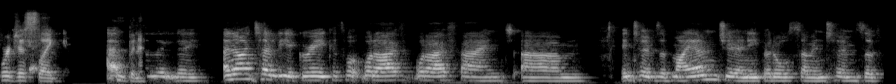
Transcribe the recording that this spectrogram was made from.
We're just like Absolutely, and I totally agree because what, what I've what I've found um, in terms of my own journey, but also in terms of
